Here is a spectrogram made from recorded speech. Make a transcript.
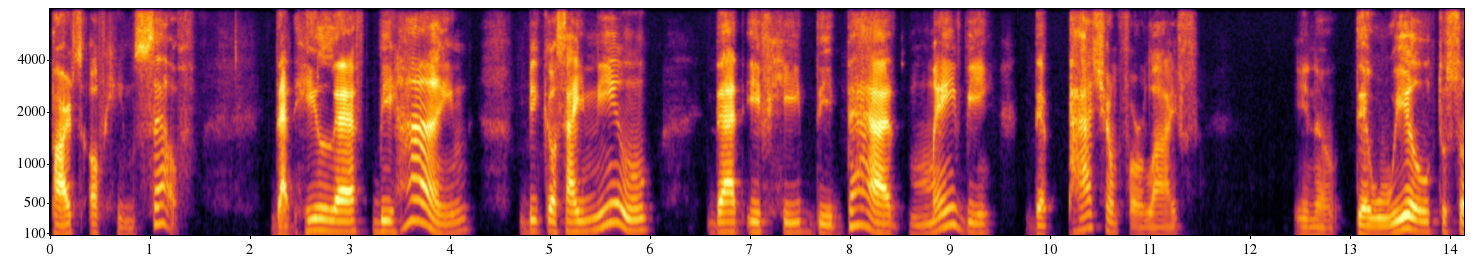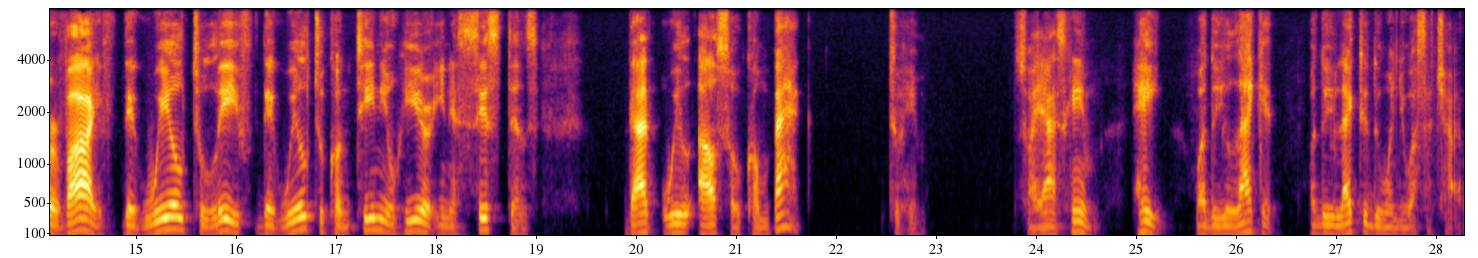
parts of himself that he left behind because I knew that if he did that, maybe the passion for life you know the will to survive the will to live the will to continue here in existence that will also come back to him. So i asked him hey what do you like it what do you like to do when you was a child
